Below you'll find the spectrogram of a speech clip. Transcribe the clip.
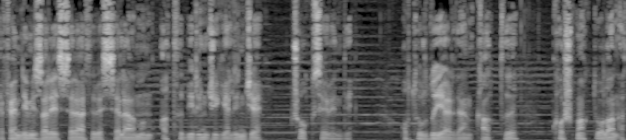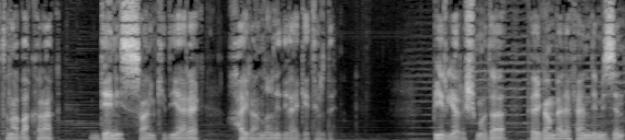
Efendimiz Aleyhisselatü Vesselam'ın atı birinci gelince çok sevindi. Oturduğu yerden kalktı, koşmakta olan atına bakarak deniz sanki diyerek hayranlığını dile getirdi. Bir yarışmada Peygamber Efendimizin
